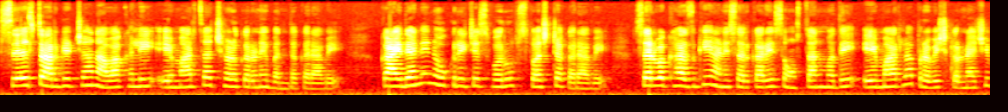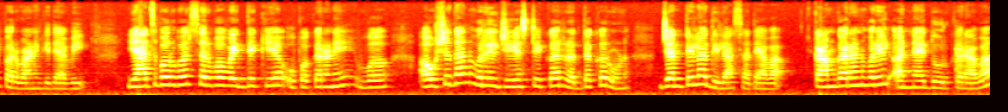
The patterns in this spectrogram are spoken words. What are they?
सेल्स टार्गेटच्या नावाखाली एमआरचा छळ करणे बंद करावे कायद्याने नोकरीचे स्वरूप स्पष्ट करावे. सर्व खाजगी आणि सरकारी संस्थांमध्ये एमआरला प्रवेश करण्याची परवानगी द्यावी. याचबरोबर सर्व वैद्यकीय उपकरणे व औषधांवरील जीएसटी कर रद्द करून जनतेला दिलासा द्यावा. कामगारांवरील अन्याय दूर करावा.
